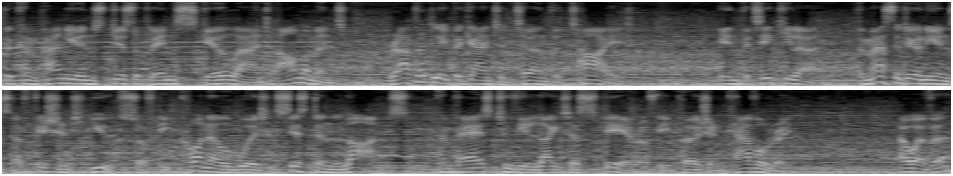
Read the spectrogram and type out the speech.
The companions' discipline, skill, and armament rapidly began to turn the tide. In particular, the Macedonians' efficient use of the cornel wood xyston lance compared to the lighter spear of the Persian cavalry. However,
